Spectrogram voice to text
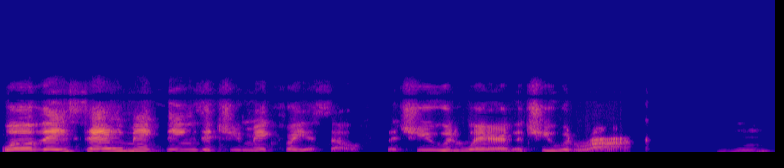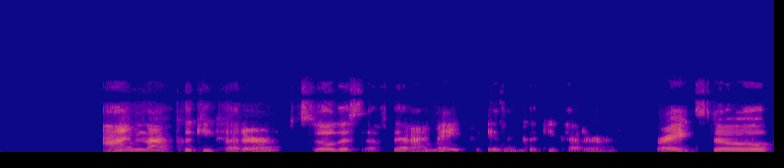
Well, they say make things that you make for yourself, that you would wear, that you would rock. Mhm. I'm not cookie cutter, so the stuff that I make isn't cookie cutter, right? So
